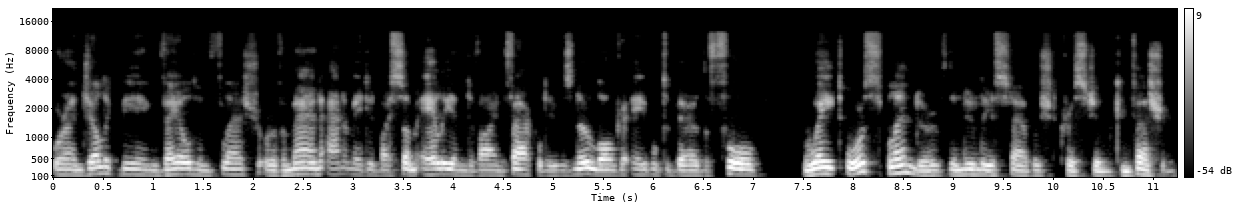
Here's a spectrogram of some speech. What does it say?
or angelic being veiled in flesh or of a man animated by some alien divine faculty was no longer able to bear the full weight or splendor of the newly established Christian confession.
